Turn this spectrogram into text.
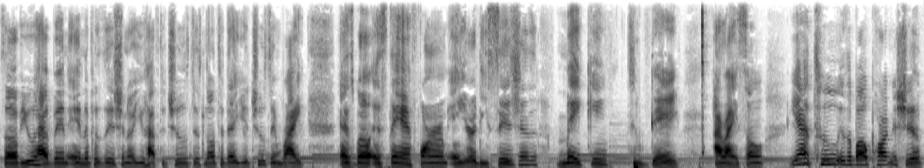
So if you have been in a position or you have to choose, just know today you're choosing right as well and stand firm in your decision making today. All right, so yeah, two is about partnership,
